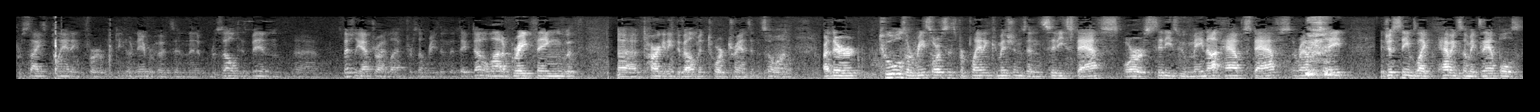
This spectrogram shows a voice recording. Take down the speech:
precise planning for particular neighborhoods, and the result has been, uh, especially after I left for some reason, that they've done a lot of great things with uh, targeting development toward transit and so on. Are there tools or resources for planning commissions and city staffs or cities who may not have staffs around the state? It just seems like having some examples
